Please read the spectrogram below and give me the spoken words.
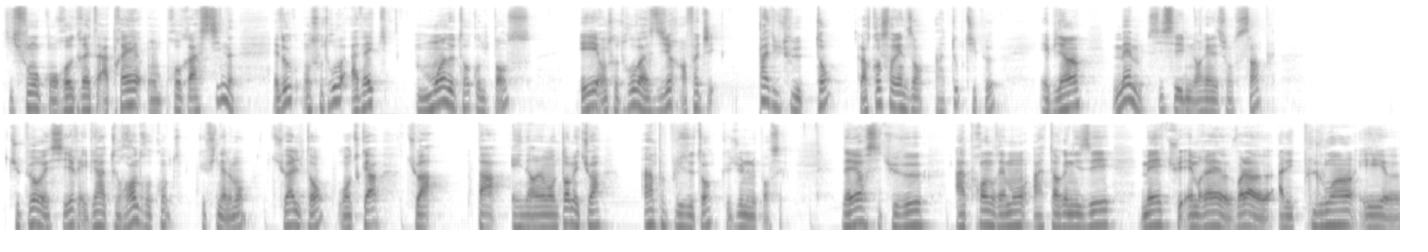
qui font qu'on regrette après, on procrastine, et donc on se retrouve avec moins de temps qu'on ne pense, et on se retrouve à se dire, en fait, j'ai pas du tout de temps, alors qu'en s'organisant un tout petit peu, eh bien, même si c'est une organisation simple, tu peux réussir eh bien, à te rendre compte que finalement, tu as le temps, ou en tout cas, tu as pas énormément de temps, mais tu as un peu plus de temps que tu ne le pensais. D'ailleurs, si tu veux apprendre vraiment à t'organiser, mais tu aimerais euh, voilà, euh, aller plus loin et euh,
